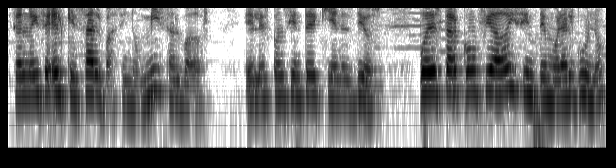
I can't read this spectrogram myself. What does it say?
O sea, él no dice el que salva, sino mi Salvador. Él es consciente de quién es Dios. Puede estar confiado y sin temor alguno,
